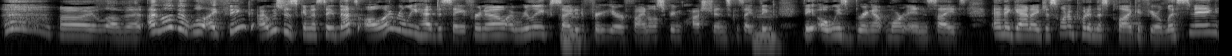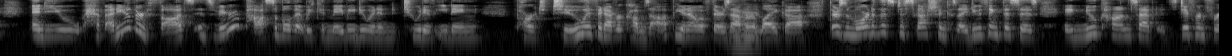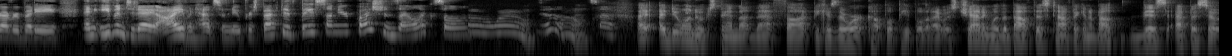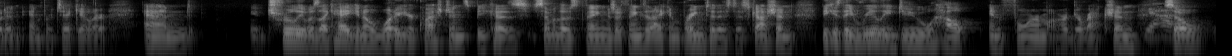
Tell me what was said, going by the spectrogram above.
I love it. I love it. Well, I think I was just going to say that's all I really had to say for now. I'm really excited Mm-hmm. for your final scream questions because I think they always bring up more insights. And again, I just want to put in this plug if you're listening and you have any other thoughts, it's very possible that we could maybe do an intuitive eating part two if it ever comes up. You know, if there's ever Right. like a, there's more to this discussion because I do think this is a new concept. It's different for everybody. And even today, I even had some new perspective based on your questions, Alex. So, Oh wow! yeah. Wow. So. I, I do want to expand on that thought because there were a couple of people that I was chatting with about this topic and about this episode in, in particular. And it truly was like, hey, you know, what are your questions? Because some of those things are things that I can bring to this discussion because they really do help inform our direction. Yeah. So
